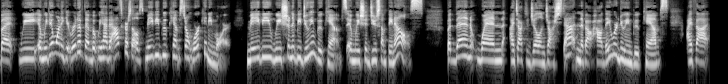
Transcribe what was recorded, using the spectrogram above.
but we, and we didn't want to get rid of them, but we had to ask ourselves, maybe boot camps don't work anymore. maybe we shouldn't be doing boot camps and we should do something else. But then when I talked to Jill and Josh Stanton about how they were doing boot camps, I thought,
